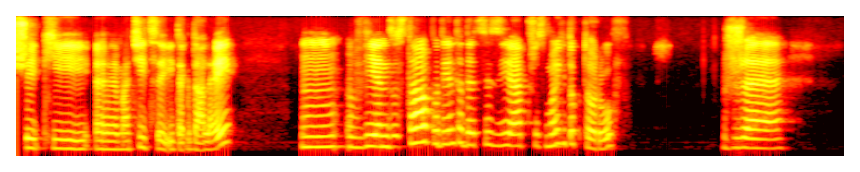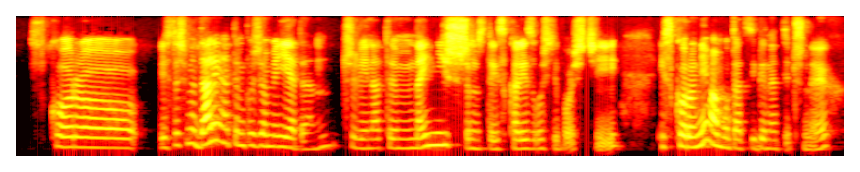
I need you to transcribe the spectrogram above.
szyjki, um, macicy i tak dalej. Mm, więc została podjęta decyzja przez moich doktorów, że skoro jesteśmy dalej na tym poziomie 1, czyli na tym najniższym z tej skali złośliwości, i skoro nie ma mutacji genetycznych,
